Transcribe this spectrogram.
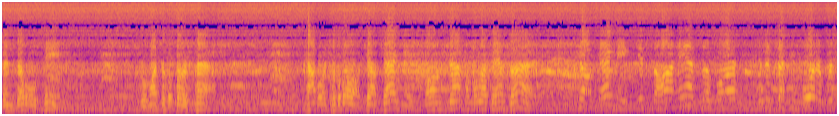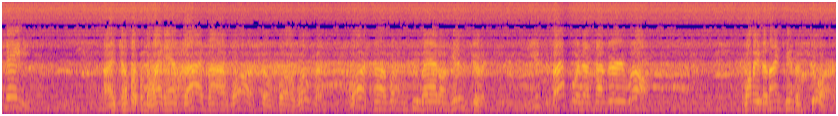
been double teamed for much of the first half. Cowboys with the ball. Calcagni, long shot from the left-hand side. Calcagni gets the hot hand so far in the second quarter for Chaney. High jumper from the right-hand side by Wash so uh, Wilson. Uh, Wash not looking too bad on his shooting. He used the backboard that time very well. 20 to 19 to score.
